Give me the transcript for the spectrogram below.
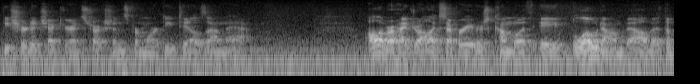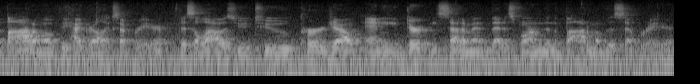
Be sure to check your instructions for more details on that. All of our hydraulic separators come with a blowdown valve at the bottom of the hydraulic separator. This allows you to purge out any dirt and sediment that is formed in the bottom of the separator.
